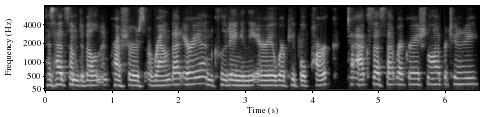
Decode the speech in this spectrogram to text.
has had some development pressures around that area, including in the area where people park to access that recreational opportunity.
